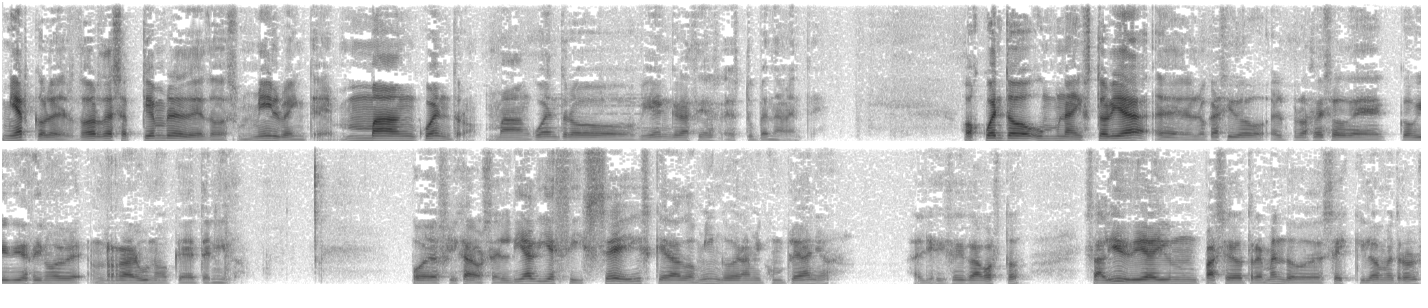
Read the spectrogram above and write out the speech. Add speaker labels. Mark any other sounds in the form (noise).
Speaker 1: Miércoles 2 de septiembre de 2020. Me encuentro, me encuentro bien, gracias, estupendamente. Os cuento una historia, eh, lo que ha sido el proceso de COVID-19 raruno que he tenido. Pues fijaros, el día 16, que era domingo, era mi cumpleaños, el 16 de agosto, salí y di ahí un paseo tremendo de 6 kilómetros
